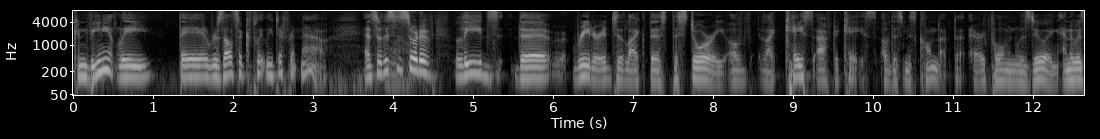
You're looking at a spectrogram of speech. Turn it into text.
conveniently, the results are completely different now." And so this is sort of leads the reader into like this the story of like case after case of this misconduct that Eric Poehlman was doing, and it was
